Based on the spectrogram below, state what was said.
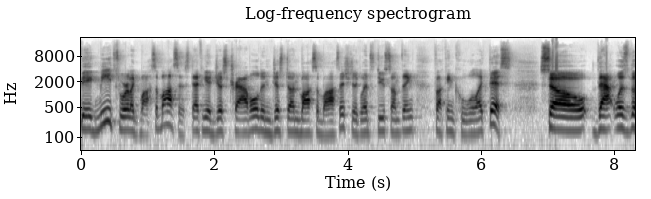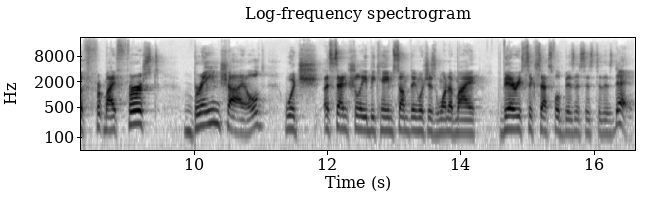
big meets were like Boss of Bosses. Stefi had just traveled and just done Boss of Bosses. She's like, let's do something fucking cool like this. So that was the my first brainchild, which essentially became something which is one of my very successful businesses to this day,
